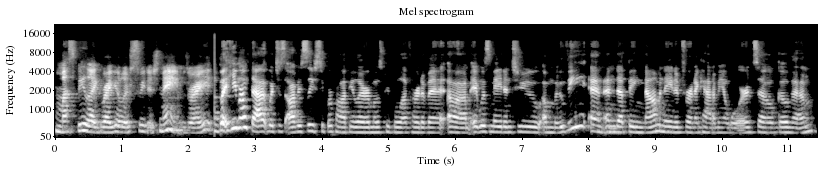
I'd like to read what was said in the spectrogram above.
must be like regular Swedish names, right? but he wrote that, which is obviously super popular. Most people have heard of it. Um, it was made into a movie and ended up being nominated for an Academy Award. So go them.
